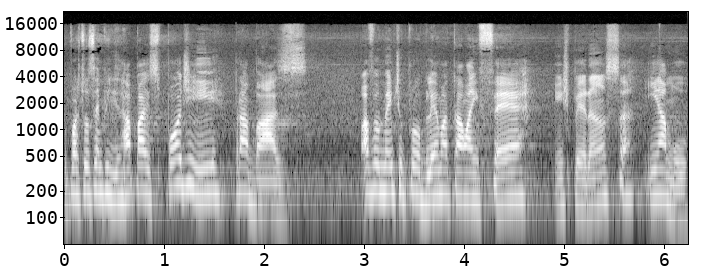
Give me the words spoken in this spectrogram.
O pastor sempre diz, rapaz, pode ir para a base. Provavelmente o problema está lá em fé, em esperança e em amor.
